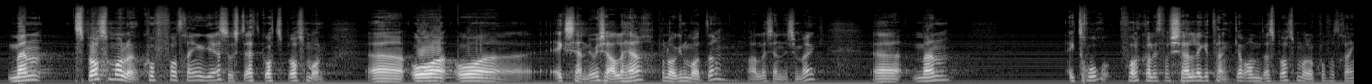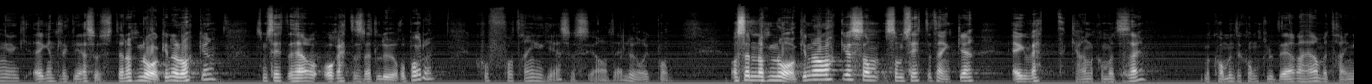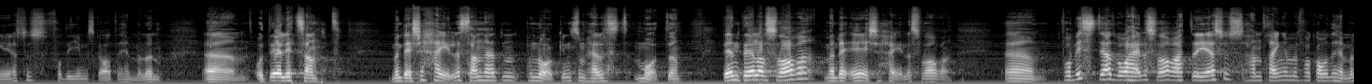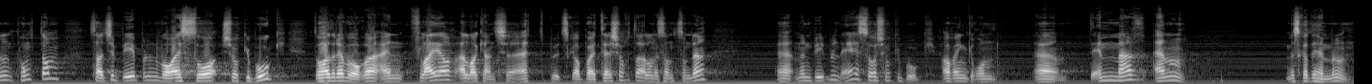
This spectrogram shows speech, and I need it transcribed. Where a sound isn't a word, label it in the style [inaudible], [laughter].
men spørsmålet hvorfor trenger jeg Jesus, det er et godt spørsmål. Uh, og, og, jeg kjenner jo ikke alle her på noen måte. Alle kjenner ikke meg. men jeg tror folk har litt forskjellige tanker om det spørsmålet. Hvorfor trenger jeg egentlig Jesus? Det er nok noen av dere som sitter her og rett og slett lurer på det. Hvorfor trenger jeg Jesus? Ja, det lurer jeg på. Og så er det nok noen av dere som, som sitter og tenker jeg vet hva han kommer til å si. Vi kommer til å konkludere her vi trenger Jesus fordi vi skal til himmelen. Um, og det er litt sant. Men det er ikke hele sannheten på noen som helst måte. Det er en del av svaret, men det er ikke hele svaret. Um, for hvis det hadde vært hele svaret at Jesus han trenger vi for å komme til himmelen, punktum, så hadde ikke Bibelen vært ei så tjukk bok. Da hadde det vært en flyer eller kanskje et budskap på ei T-skjorte. eller noe sånt som det. Uh, men Bibelen er en så tjukk bok av en grunn. Eh, det er mer enn vi skal til himmelen.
